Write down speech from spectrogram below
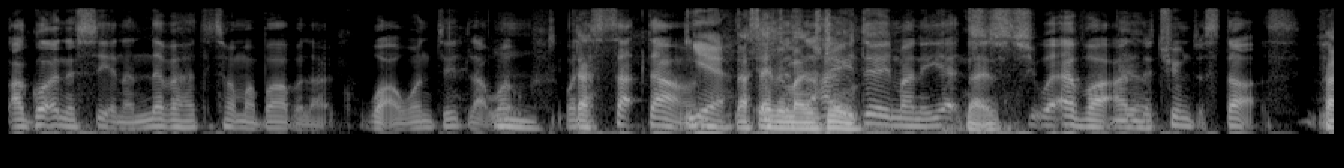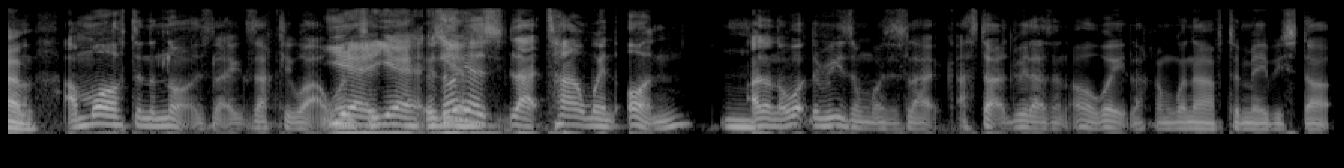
I got in the seat and I never had to tell my barber like what I wanted. Like when, when I That's- sat down, Yeah. That's it's every just man's like, How you doing, man? Yeah, That just whatever, and Yeah. the trim just starts. you Fam. know? and more often than not, it's like exactly what I Yeah, wanted. yeah, It's only yeah. as like time went on. Mm. I don't know what the reason was. It's like I started realizing, oh wait, like I'm gonna have to maybe start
